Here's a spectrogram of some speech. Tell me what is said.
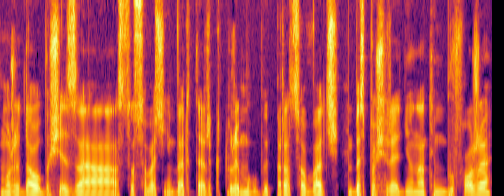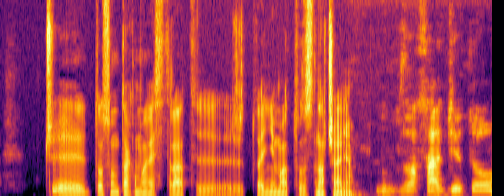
Może dałoby się zastosować inwerter, który mógłby pracować bezpośrednio na tym buforze? Czy to są tak małe straty, że tutaj nie ma to znaczenia? W zasadzie to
